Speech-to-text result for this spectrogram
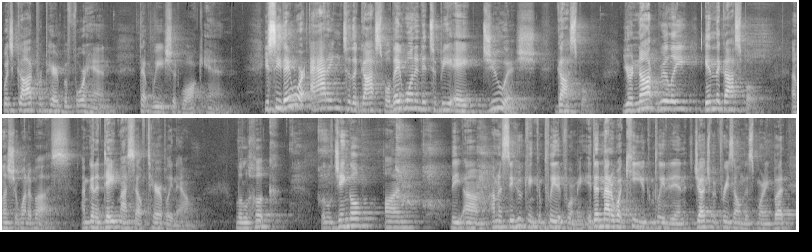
which God prepared beforehand that we should walk in. You see, they were adding to the gospel, they wanted it to be a Jewish gospel. You're not really in the gospel unless you're one of us. I'm going to date myself terribly now. Little hook, little jingle on the, um, I'm going to see who can complete it for me. It doesn't matter what key you complete it in. It's judgment free zone this morning, but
